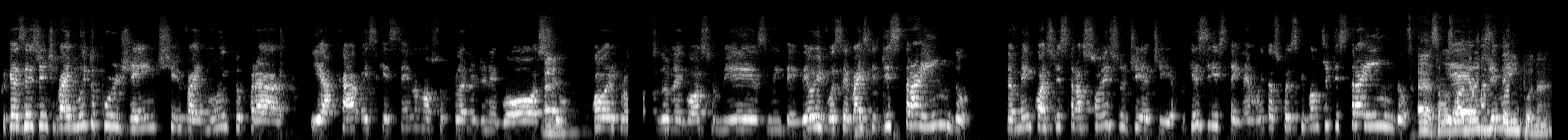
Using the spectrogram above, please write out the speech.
Porque às vezes a gente vai muito por gente, vai muito para. e acaba esquecendo o nosso plano de negócio, É. qual era o propósito do negócio mesmo, entendeu? E você vai se distraindo também com as distrações do dia a dia, porque existem, né? Muitas coisas que vão te distraindo. É, são os é ladrões de tempo, né?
